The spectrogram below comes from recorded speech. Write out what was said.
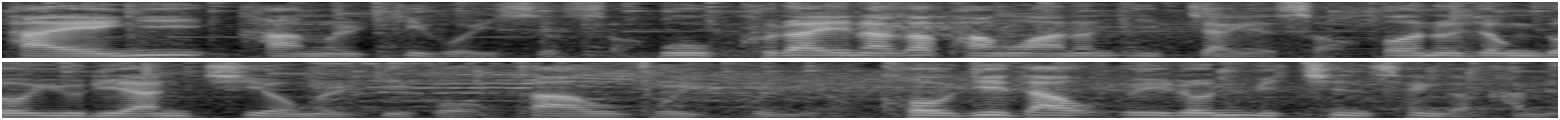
다행히 강을 끼고 있어서 우크라이나가 방어하는 입장에서 어느 정도 유리한 지형을 끼고 싸우고 있군요. 거기다 이런 미친 생각하면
